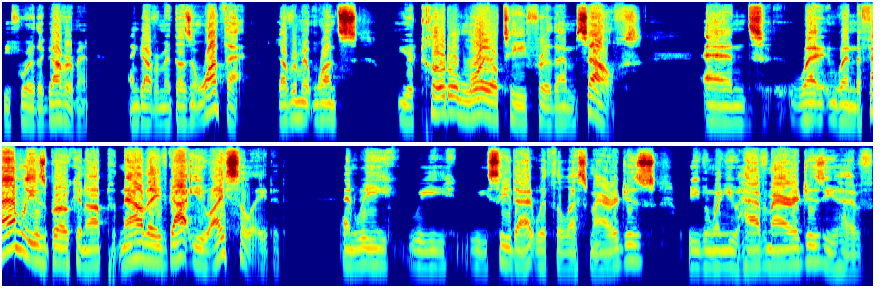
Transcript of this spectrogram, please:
before the government and government doesn't want that Government wants your total loyalty for themselves. And when when the family is broken up, now they've got you isolated. And we we we see that with the less marriages. Even when you have marriages, you have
